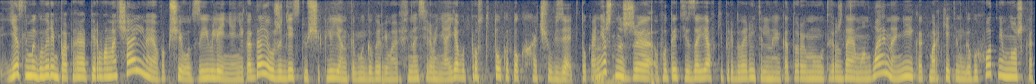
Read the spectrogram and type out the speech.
Если мы говорим про, про первоначальное вообще вот заявление, не когда я уже действующий клиент, и мы говорим о рефинансировании, а я вот просто только-только хочу взять, то, конечно же, вот эти заявки предварительные, которые мы утверждаем онлайн, они как маркетинговый ход немножко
